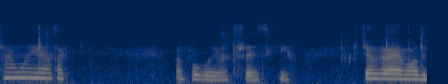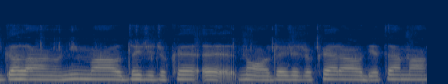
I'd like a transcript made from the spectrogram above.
czemu ja tak papuguję od wszystkich? Ściągałem od Gala Anonima, od JJ Joker, e, no, od JJ Jokera, od Jetema.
